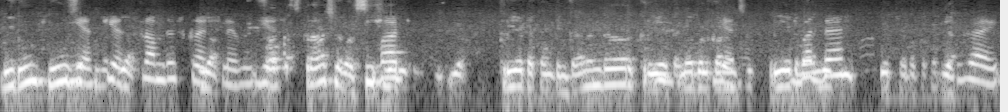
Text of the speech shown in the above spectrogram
We don't use Yes, it. yes, yeah, from the scratch yeah, level. From Yes, the scratch level. See But- here. Yeah. Create accounting calendar. Create enable currency. Create but value. then create set of account- yeah. Right.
